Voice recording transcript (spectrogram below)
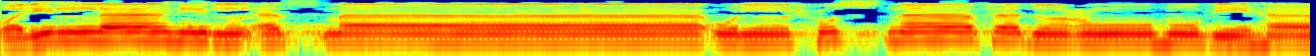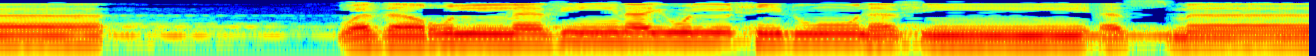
وَلِلَّهِ الْأَسْمَاءُ الْحُسْنَى فَادْعُوهُ بِهَا وَذَرُوا الَّذِينَ يُلْحِدُونَ فِي أَسْمَائِهِ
